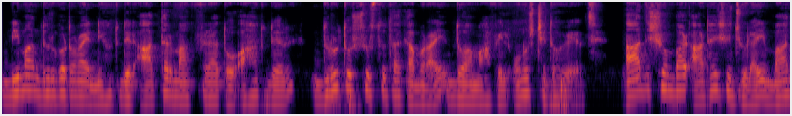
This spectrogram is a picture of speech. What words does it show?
বিমান দুর্ঘটনায় নিহতদের আত্মার মাগফিরাত ও আহতদের দ্রুত সুস্থতা কামনায় দোয়া মাহফিল অনুষ্ঠিত হয়েছে। আজ সোমবার আঠাইশে জুলাই বাদ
